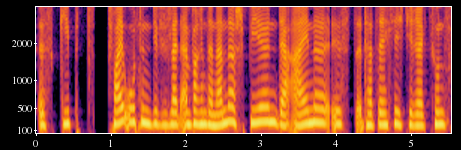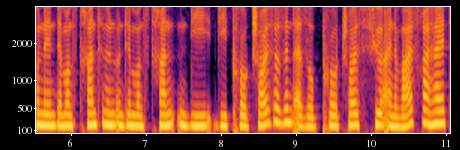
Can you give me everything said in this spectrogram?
Es gibt zwei Oten, die wir vielleicht einfach hintereinander spielen. Der eine ist tatsächlich die Reaktion von den Demonstrantinnen und Demonstranten, die, die Pro-Choicer sind, also Pro-Choice für eine Wahlfreiheit.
